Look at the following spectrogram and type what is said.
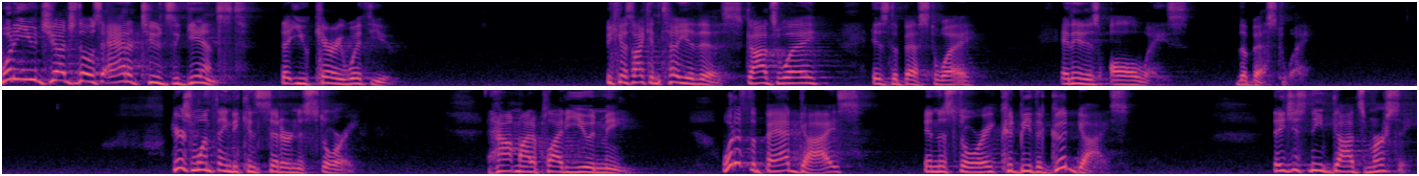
What do you judge those attitudes against that you carry with you? Because I can tell you this God's way is the best way, and it is always the best way. Here's one thing to consider in this story how it might apply to you and me. What if the bad guys in the story could be the good guys? They just need God's mercy.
